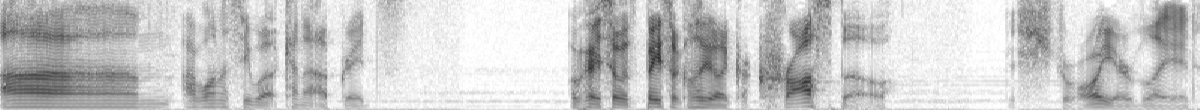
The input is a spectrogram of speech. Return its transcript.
Um, I want to see what kind of upgrades. Okay, so it's basically like a crossbow. Destroyer blade.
